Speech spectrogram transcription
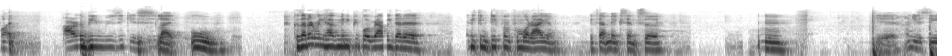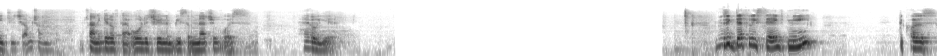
but R&B music is like, ooh, because I don't really have many people around me that are anything different from what I am, if that makes sense. So, mm, yeah, I need a singing teacher. I'm trying, I'm trying to get off that auto tune and be some natural voice. Hell yeah. Music definitely saved me because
